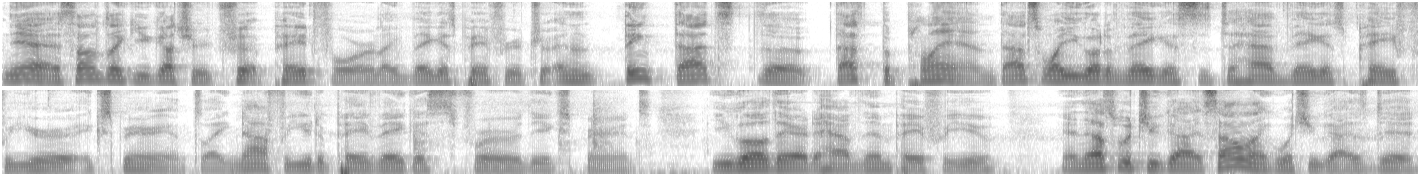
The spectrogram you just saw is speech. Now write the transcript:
Yeah, it sounds like you got your trip paid for, like Vegas paid for your trip, and I think that's the that's the plan. That's why you go to Vegas is to have Vegas pay for your experience, like not for you to pay Vegas for the experience. You go there to have them pay for you, and that's what you guys sound like. What you guys did.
